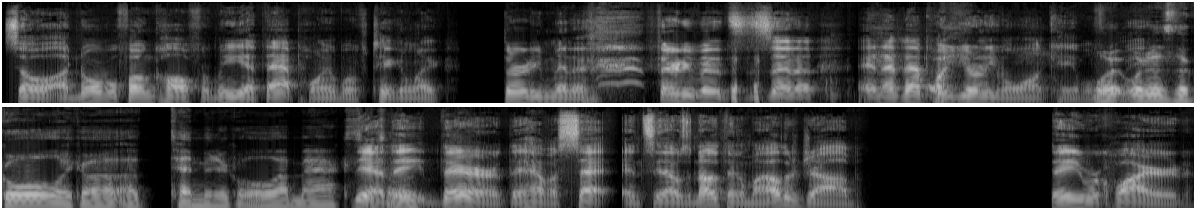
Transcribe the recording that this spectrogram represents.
So a normal phone call for me at that point would have taken like 30 minutes. 30 minutes to set up and at that point you don't even want cable What what is the goal? Like a, a ten minute goal at max? Yeah, they there they have a set, and see that was another thing on my other job. They required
